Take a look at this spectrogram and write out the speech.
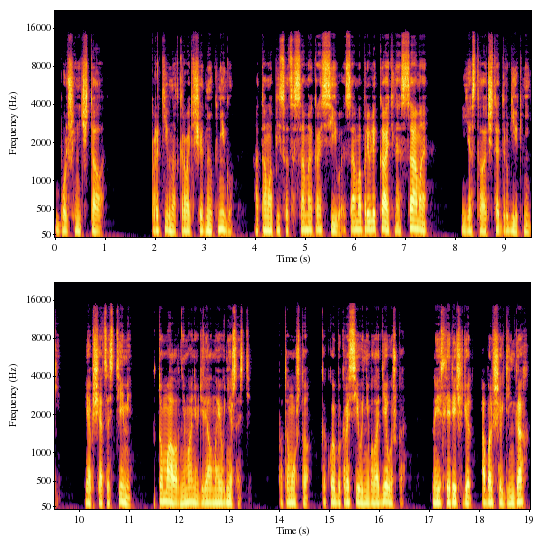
больше не читала. Противно открывать очередную книгу, а там описывается самое красивое, самое привлекательное, самое... Я стала читать другие книги и общаться с теми, кто мало внимания уделял моей внешности, потому что, какой бы красивой ни была девушка, но если речь идет о больших деньгах,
